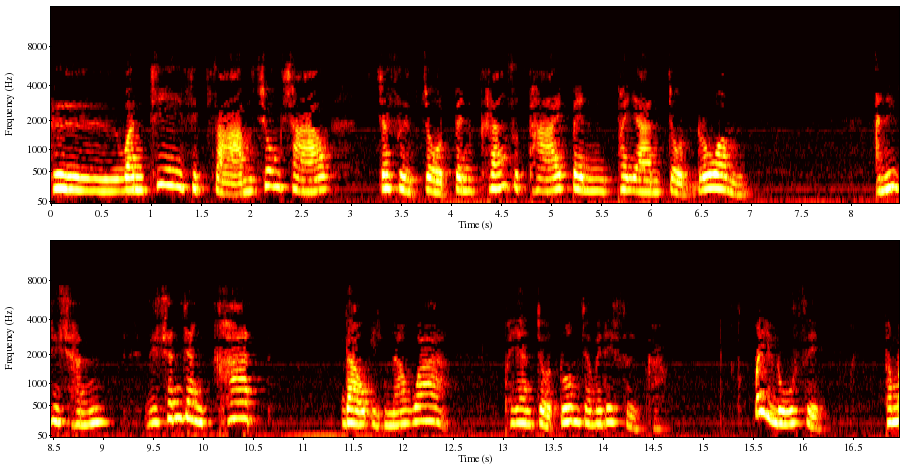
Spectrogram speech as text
คือวันที่สิบสามช่วงเช้า จะสืบโจทย์เป็นครั้งสุดท้ายเป็นพยานโจทย์ร่วม อันนี้ดิฉัน ดิฉันยังคาดเดาอีกนะว่า พยานโจทย์ร่วมจะไม่ได้สืบค่ะ ไม่รู้สิทำไม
